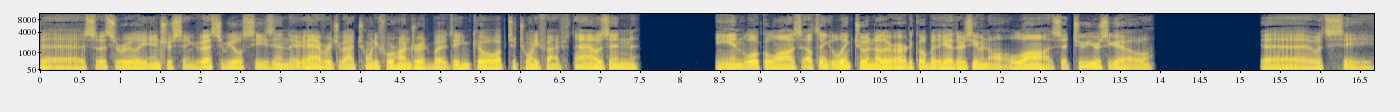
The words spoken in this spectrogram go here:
uh, so it's really interesting. Vestibule season, they average about 2,400, but they can go up to 25,000. And local laws, I'll think link to another article, but yeah, there's even laws. Uh, two years ago, uh, let's see,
